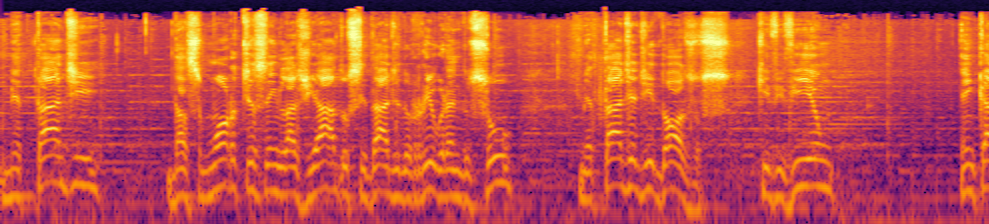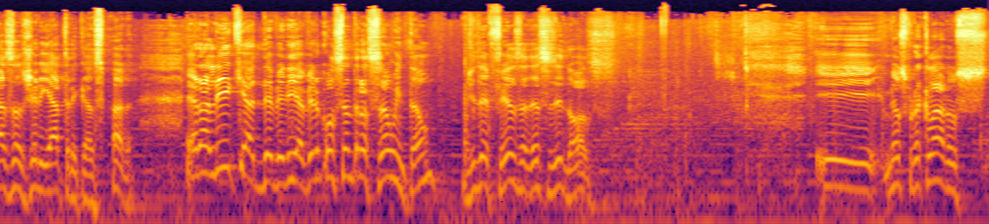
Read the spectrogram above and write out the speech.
Metade das mortes em Lajeado, cidade do Rio Grande do Sul, metade é de idosos que viviam em casas geriátricas. Era ali que deveria haver concentração, então, de defesa desses idosos. E, meus preclaros,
